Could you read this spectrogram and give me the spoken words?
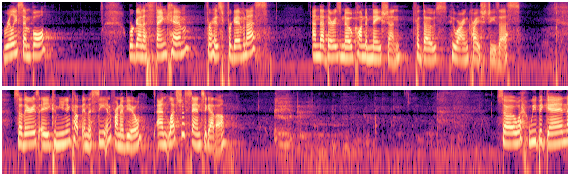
really simple. We're going to thank him for his forgiveness and that there is no condemnation for those who are in Christ Jesus. So there is a communion cup in the seat in front of you, and let's just stand together. So we begin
